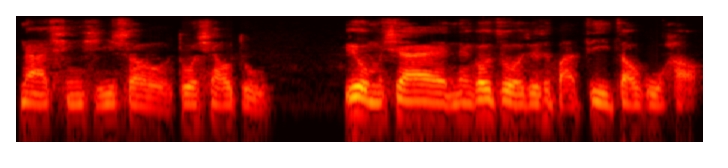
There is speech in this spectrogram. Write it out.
那勤洗手，多消毒，因为我们现在能够做的就是把自己照顾好，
